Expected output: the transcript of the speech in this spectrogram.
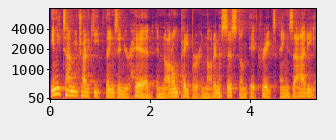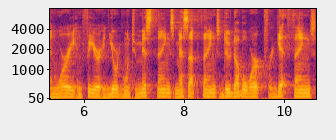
anytime you try to keep things in your head and not on paper and not in a system, it creates anxiety and worry and fear, and you're going to miss things, mess up things, do double work, forget things.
